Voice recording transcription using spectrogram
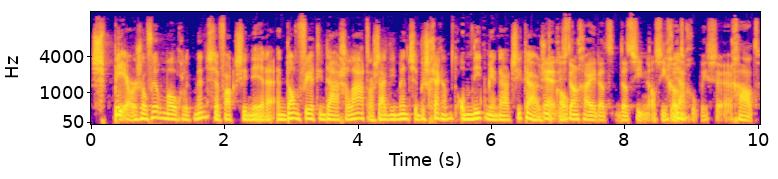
speer zoveel mogelijk mensen vaccineren. En dan 14 dagen later zijn die mensen beschermd om niet meer naar het ziekenhuis ja, te komen. Dus dan ga je dat, dat zien als die grote Ja. groep is uh, gehad.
